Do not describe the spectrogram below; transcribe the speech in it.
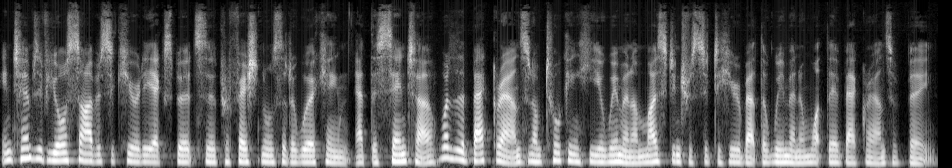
in terms of your cybersecurity experts, the professionals that are working at the centre, what are the backgrounds? And I'm talking here women. I'm most interested to hear about the women and what their backgrounds have been.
